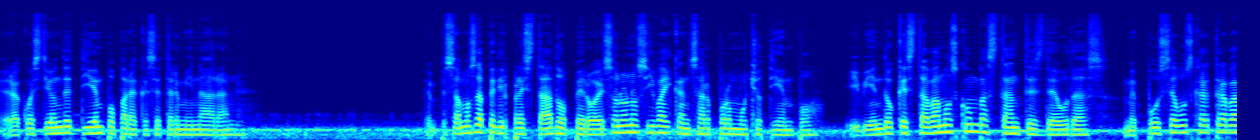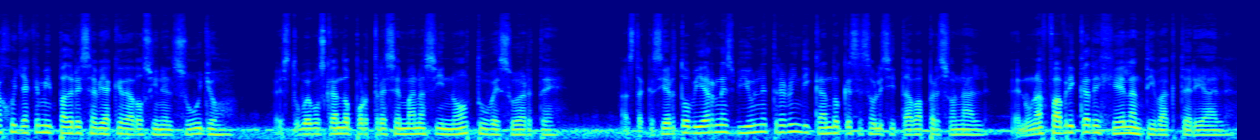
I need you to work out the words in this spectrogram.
era cuestión de tiempo para que se terminaran. Empezamos a pedir prestado, pero eso no nos iba a alcanzar por mucho tiempo. Y viendo que estábamos con bastantes deudas, me puse a buscar trabajo ya que mi padre se había quedado sin el suyo. Estuve buscando por tres semanas y no tuve suerte. Hasta que cierto viernes vi un letrero indicando que se solicitaba personal en una fábrica de gel antibacterial.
